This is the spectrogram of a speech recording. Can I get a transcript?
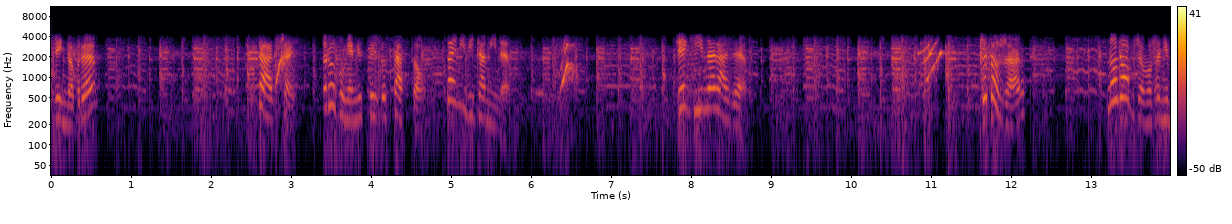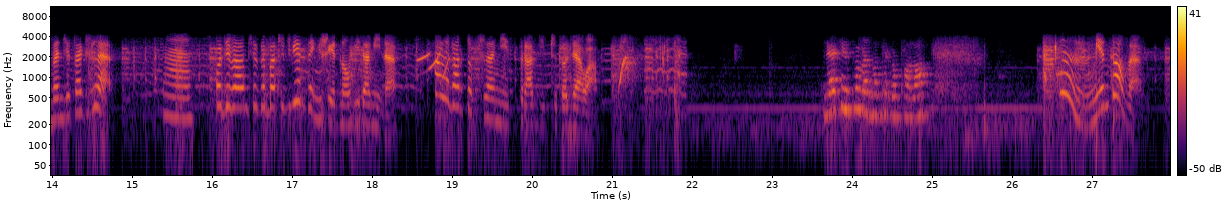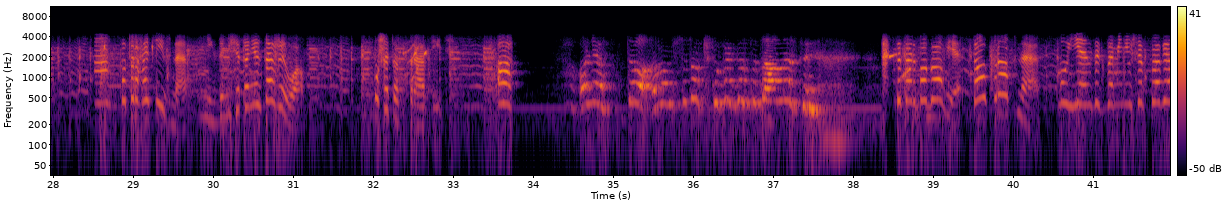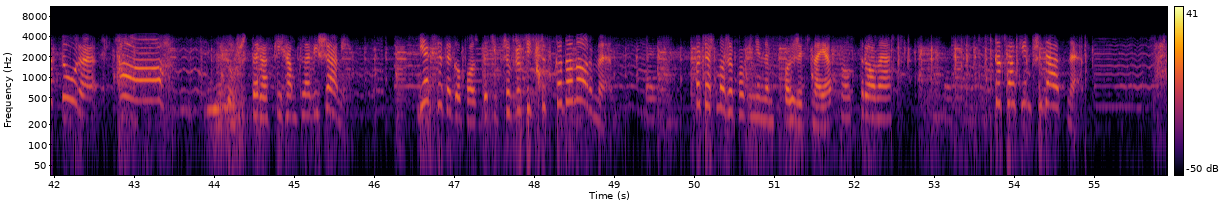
Dzień dobry. Tak, cześć. Rozumiem, jesteś dostawcą. Daj mi witaminy. Dzięki, na razie. Czy to żart? No dobrze, może nie będzie tak źle. Hmm, spodziewałam się zobaczyć więcej niż jedną witaminę. Ale warto przynajmniej sprawdzić, czy to działa. Jakie jest numer do tego pana? Hmm, miętowe. Hmm, to trochę dziwne. Nigdy mi się to nie zdarzyło. Muszę to sprawdzić. O, O nie, to mam szczoteczkę, będę do toalety. Cyberbogowie, to okropne. Mój język zamienił się w klawiaturę. O! Cóż, teraz kicham klawiszami. Jak się tego pozbyć i przywrócić wszystko do normy? Chociaż może powinienem spojrzeć na jasną stronę. To całkiem przydatne.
